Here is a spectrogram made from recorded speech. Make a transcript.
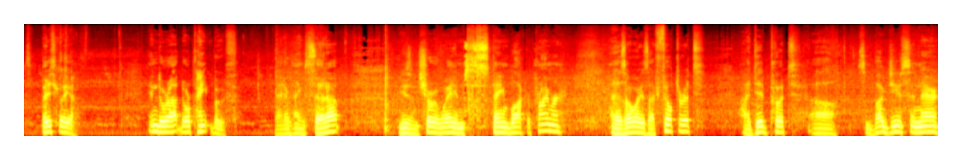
It's basically a indoor-outdoor paint booth. Got everything set up using Sherwin-Williams stain blocker primer. As always, I filter it. I did put uh, some bug juice in there.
